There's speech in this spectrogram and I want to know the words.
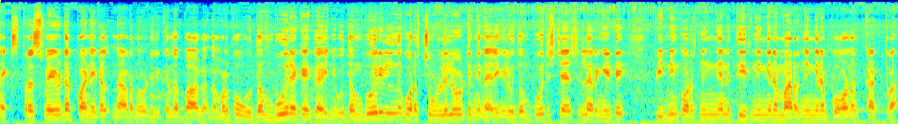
എക്സ്പ്രസ് വേയുടെ പണികൾ നടന്നുകൊണ്ടിരിക്കുന്ന ഭാഗം. നമ്മളിപ്പോൾ ഉദംപൂരൊക്കെ കഴിഞ്ഞു. ഉദംപൂരിൽ നിന്ന് കുറച്ച് ഉള്ളിലോട്ട് ഇങ്ങനെ അല്ലെങ്കിൽ ഉദംപൂർ സ്റ്റേഷനിൽ ഇറങ്ങിയിട്ട് പിന്നെയും കുറച്ചിങ്ങനെ തിരിഞ്ഞിങ്ങനെ മറിഞ്ഞിങ്ങനെ പോകണം കട്ര.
